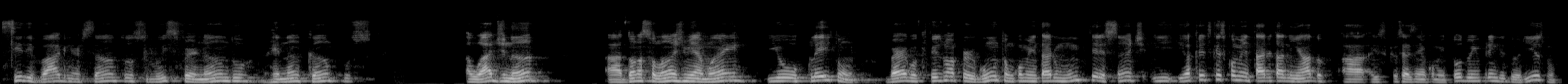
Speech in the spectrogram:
Cid Wagner Santos, Luiz Fernando, Renan Campos, o Adnan, a dona Solange, minha mãe, e o Cleiton Bergo, que fez uma pergunta, um comentário muito interessante, e eu acredito que esse comentário está alinhado a isso que o Cezinha comentou, do empreendedorismo,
